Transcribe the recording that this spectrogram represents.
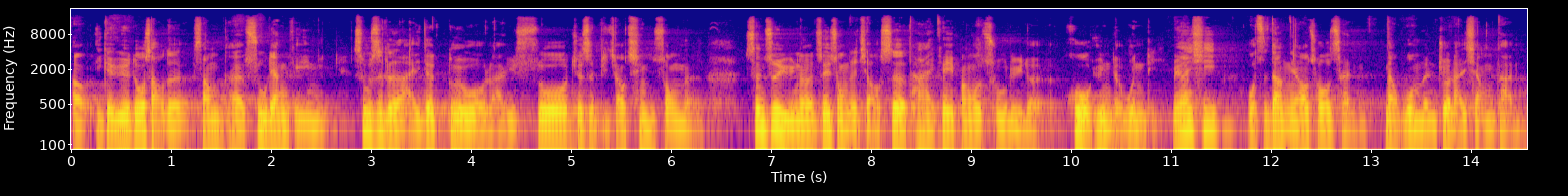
哦，一个月多少的商呃数量给你，是不是来的对我来说就是比较轻松呢？甚至于呢，这种的角色他还可以帮我处理了货运的问题，没关系。我知道你要抽成，那我们就来详谈。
